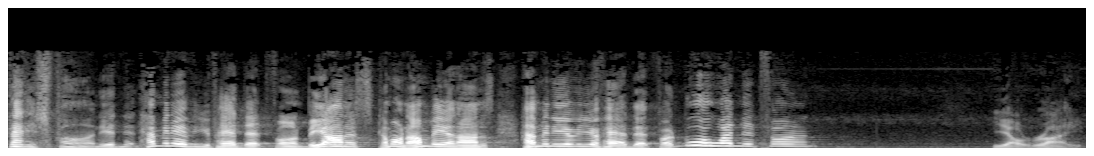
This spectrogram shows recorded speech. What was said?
That is fun, isn't it? How many of you have had that fun? Be honest. Come on, I'm being honest. How many of you have had that fun? Boy, wasn't it fun? Yeah, right.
